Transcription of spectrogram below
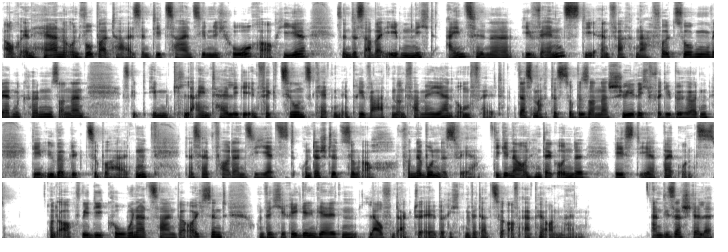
Auch in Herne und Wuppertal sind die Zahlen ziemlich hoch. Auch hier sind es aber eben nicht einzelne Events, die einfach nachvollzogen werden können, sondern es gibt eben kleinteilige Infektionsketten im privaten und familiären Umfeld. Das macht es so besonders schwierig für die Behörden, den Überblick zu behalten. Deshalb fordern sie jetzt Unterstützung auch von der Bundeswehr. Die genauen Hintergründe lest ihr bei uns. Und auch wie die Corona-Zahlen bei euch sind und welche Regeln gelten, laufend aktuell berichten wir dazu auf RP Online. An dieser Stelle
